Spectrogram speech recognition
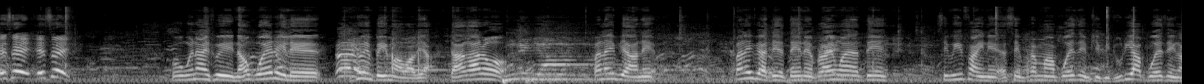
အေးစေးအေးစေးကိုဝင်းနိုင်ထွေးနောက်ပွဲတွေလည်းလွှင့်ပေးမှာပါဗျဒါကတော့ Manager. ပန်းလိုက်ပြာနဲ့ပန်းလိုက်ပြာတဲ့အသင်းနဲ့ prime one အသင်း semi final အဆင့်ပထမပွဲစဉ်ဖြစ်ပြီးဒုတိယပွဲစဉ်က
